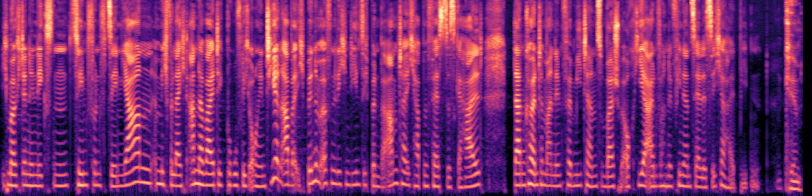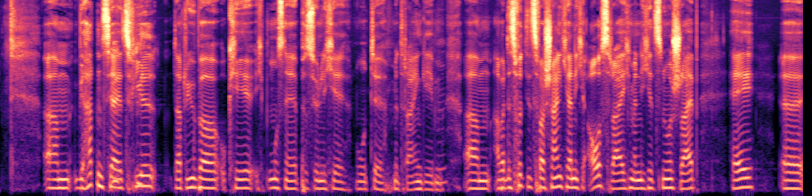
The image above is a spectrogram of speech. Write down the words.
ich möchte in den nächsten 10, 15 Jahren mich vielleicht anderweitig beruflich orientieren, aber ich bin im öffentlichen Dienst, ich bin Beamter, ich habe ein festes Gehalt, dann könnte man den Vermietern zum Beispiel auch hier einfach eine finanzielle Sicherheit bieten. Okay. Ähm, wir hatten es ja jetzt viel darüber, okay, ich muss eine persönliche Note mit reingeben. Mhm. Ähm, aber das wird jetzt wahrscheinlich ja nicht ausreichen, wenn ich jetzt nur schreibe, hey, äh,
